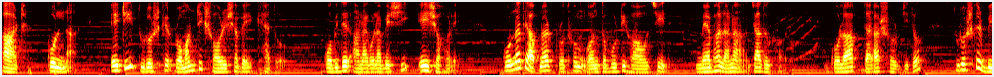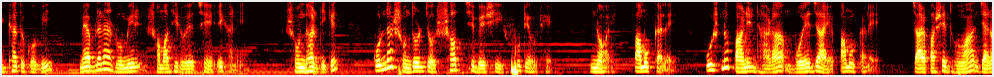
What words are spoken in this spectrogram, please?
আট, কন্যা। এটি তুরস্কের রোমান্টিক শহর হিসাবে খ্যাত। কবিদের আনাগোনা বেশি এই শহরে। কন্যাতে আপনার প্রথম গন্তব্যটি হওয়া উচিত মেভালানা জাদুঘর। গোলাপ দ্বারা সজ্জিত তুরস্কের বিখ্যাত কবি ম্যাবলানা রুমির সমাধি রয়েছে এখানে। সন্ধ্যার দিকে কন্যার সৌন্দর্য সবচেয়ে বেশি ফুটে ওঠে। নয়, পামুককালে। উষ্ণ পানির ধারা বয়ে যায় পামুককালে। চারপাশে ধোঁয়া যেন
